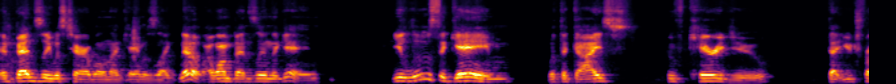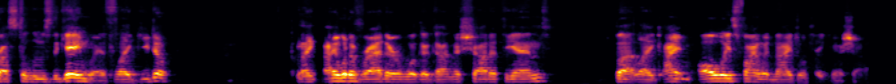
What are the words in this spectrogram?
and Bensley was terrible in that game. Was like, no, I want Bensley in the game. You lose the game with the guys who've carried you that you trust to lose the game with. Like you don't like I would have rather Wooga gotten a shot at the end, but like I'm always fine with Nijel taking a shot.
